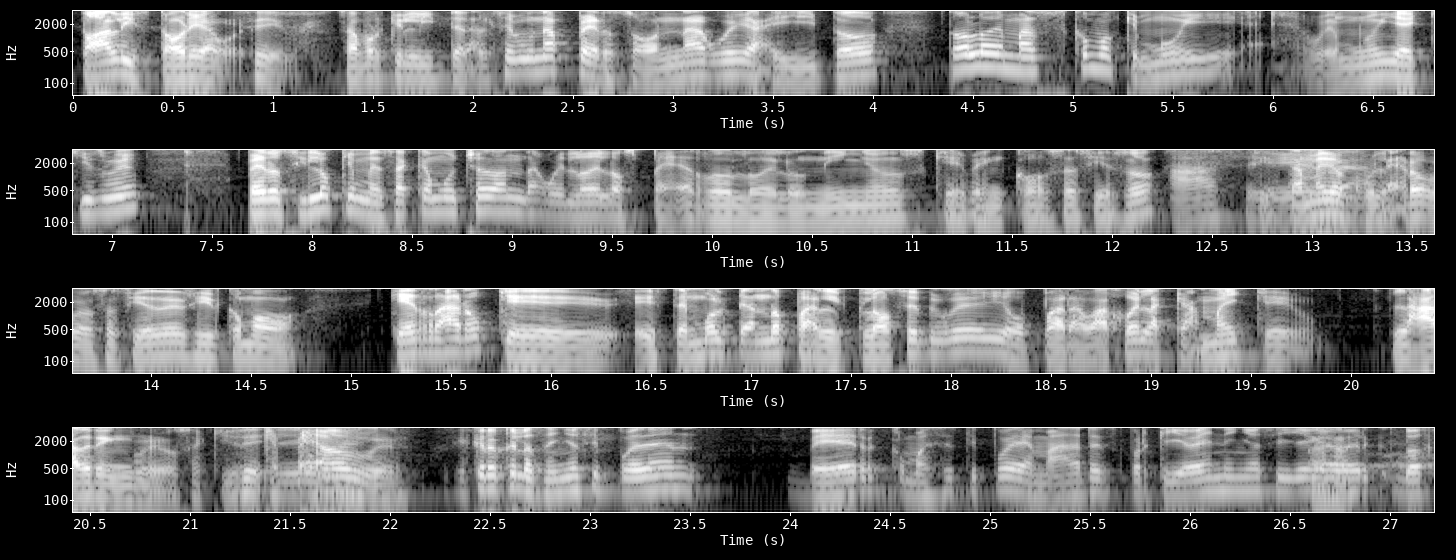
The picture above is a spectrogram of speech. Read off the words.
toda la historia, güey. Sí, güey. O sea, porque literal se ve una persona, güey, ahí y todo. Todo lo demás es como que muy, eh, güey, muy X, güey. Pero sí lo que me saca mucho de onda, güey, lo de los perros, lo de los niños que ven cosas y eso. Ah, sí. Sí, está medio güey. culero, güey. O sea, sí es decir, como, qué raro que estén volteando para el closet, güey, o para abajo de la cama y que ladren, güey. O sea, aquí Sí, es qué pedo, güey. güey. Es que creo que los niños sí pueden ver como ese tipo de madres, porque yo de niño sí llegué Ajá. a ver dos,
